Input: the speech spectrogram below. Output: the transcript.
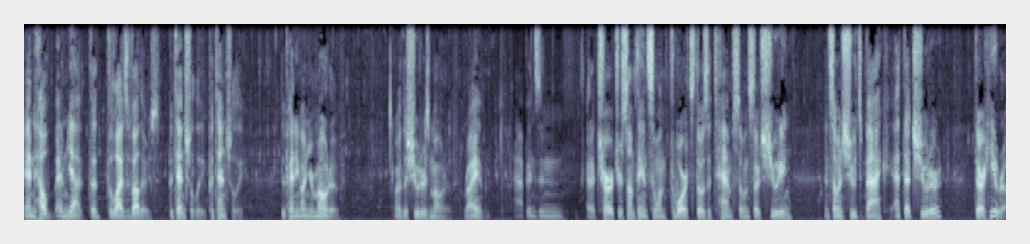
and help and yeah the, the lives of others potentially potentially depending on your motive or the shooter's motive right? Happens in at a church or something and someone thwarts those attempts someone starts shooting and someone shoots back at that shooter they're a hero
